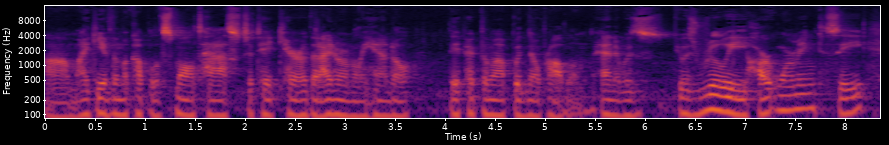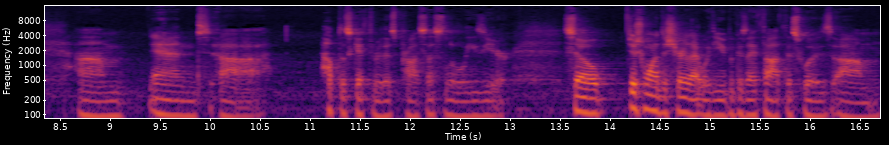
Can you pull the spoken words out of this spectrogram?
Um, I gave them a couple of small tasks to take care of that I normally handle. They picked them up with no problem, and it was it was really heartwarming to see, um, and uh, helped us get through this process a little easier. So just wanted to share that with you because I thought this was um,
